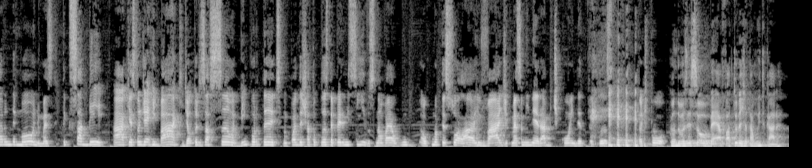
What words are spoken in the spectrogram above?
para um demônio, mas tem que saber. Ah, a questão de RBAC, de autorização, é bem importante. Você não pode deixar teu cluster permissivo, senão vai algum, alguma pessoa lá, invade, começa a minerar Bitcoin dentro do teu cluster. então, tipo... Quando você souber, a fatura já tá muito cara.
